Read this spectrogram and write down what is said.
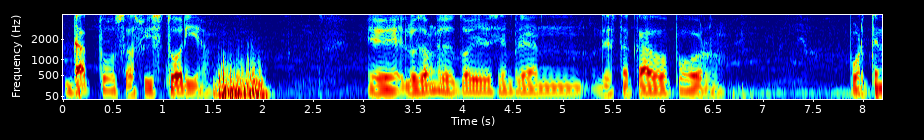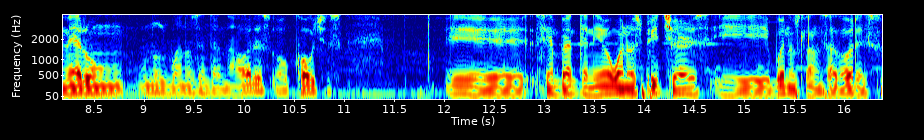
datos a su historia. Eh, Los Ángeles Dodgers siempre han destacado por por tener un, unos buenos entrenadores o coaches. Eh, siempre han tenido buenos pitchers y buenos lanzadores.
